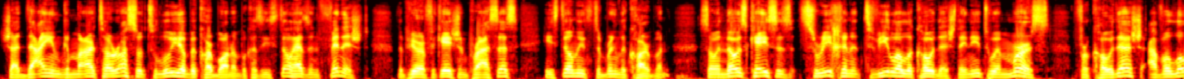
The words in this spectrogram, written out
Shadayin Gemar Taraso Tuluya Bekarbana, because he still hasn't finished the purification process. He still needs to bring the korban. So, in those cases, Tzrichin Tvila Lakodesh, they need to immerse for Kodesh, Avalo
